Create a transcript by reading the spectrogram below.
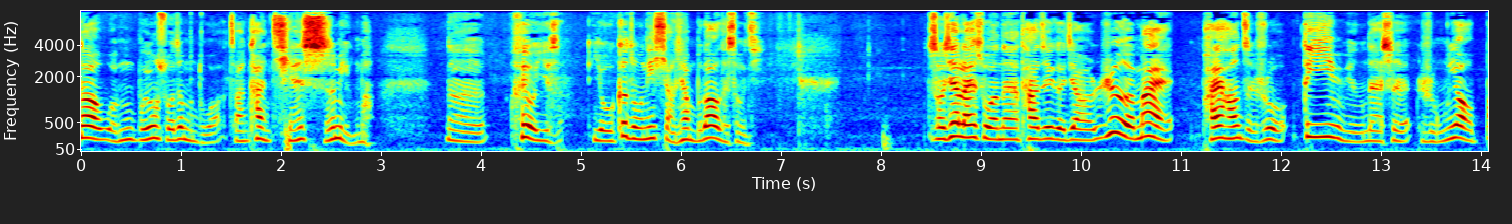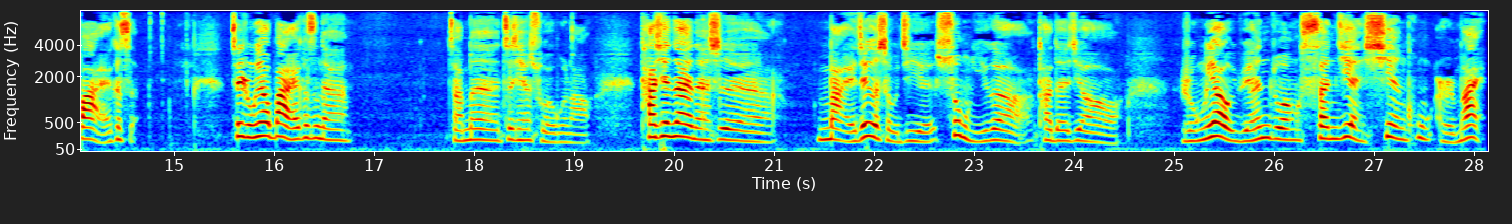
那我们不用说这么多，咱看前十名吧，那很有意思，有各种你想象不到的手机。首先来说呢，它这个叫热卖。排行指数第一名的是荣耀八 X，这荣耀八 X 呢，咱们之前说过了啊，它现在呢是买这个手机送一个它的叫荣耀原装三键线控耳麦，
